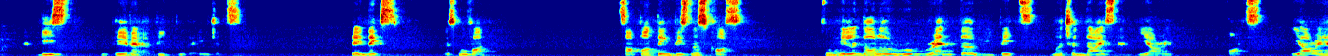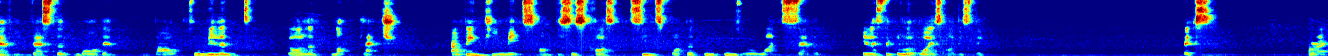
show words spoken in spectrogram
At least you pay back a bit to the agents. Okay, next, let's move on. Supporting business costs. $2 million room rental rebates, merchandise, and ERA points. ERA have invested more than $2 million, not pledged, helping teammates on business costs since quarter 2 2017. Okay, let's take a look what is all this thing. Next, all right,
